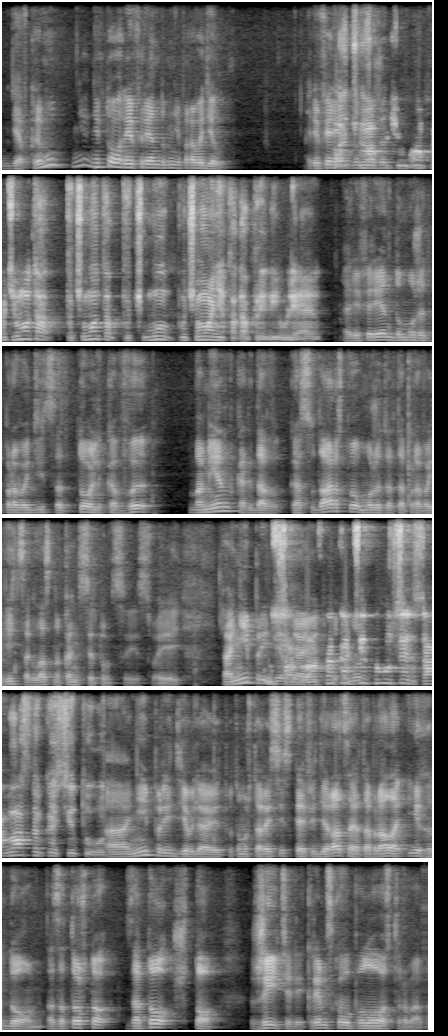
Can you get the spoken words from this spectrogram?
Где, в Крыму? Нет, никто референдум не проводил. А, Референдум, чё, а может, почему, а почему-то, почему-то, почему, почему они тогда предъявляют? референдум может проводиться только в момент, когда государство может это проводить согласно Конституции своей. Они предъявляют... Согласно потому- Конституции, согласно Конституции. А Они предъявляют, потому что Российская Федерация отобрала их дом. А за то, что, за то, что жители Крымского полуострова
